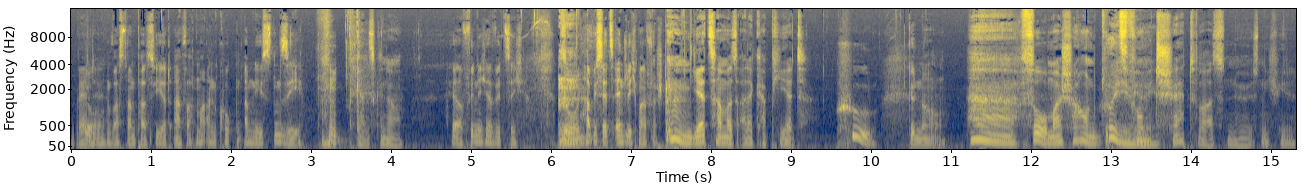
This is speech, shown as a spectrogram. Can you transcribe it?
Welle. und was dann passiert, einfach mal angucken am nächsten See. Ganz genau. Ja, finde ich ja witzig. So, Habe ich es jetzt endlich mal verstanden. jetzt haben wir es alle kapiert. Puh. genau. Ah, So, mal schauen. Gibt's vom. Chat was? Nö, ist nicht viel.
